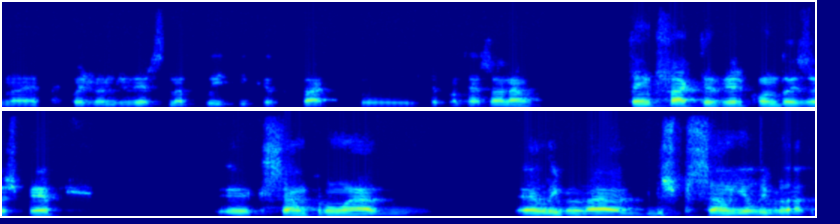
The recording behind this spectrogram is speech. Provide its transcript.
é? depois vamos ver se na política de facto isso acontece ou não, tem de facto a ver com dois aspectos que são, por um lado, a liberdade de expressão e a liberdade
